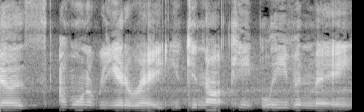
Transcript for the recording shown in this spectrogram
is I want to reiterate you cannot keep leaving me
